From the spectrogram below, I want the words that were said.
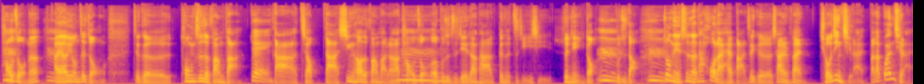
逃走呢？他、要用这种这个通知的方法，对，打小打信号的方法让他逃走，嗯、而不是直接让他跟着自己一起瞬间移动。嗯，不知道。嗯，重点是呢，他后来还把这个杀人犯囚禁起来，把他关起来。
